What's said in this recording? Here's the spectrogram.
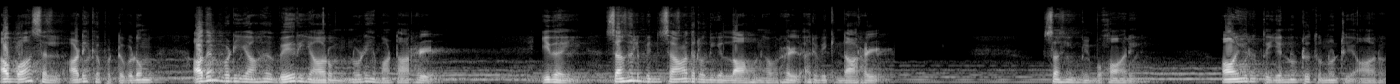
அவ்வாசல் அடைக்கப்பட்டுவிடும். அதன் வழியாக வேறு யாரும் நுழைய மாட்டார்கள் இதை சஹல் பின் சாதரதி அல்லாஹன் அவர்கள் அறிவிக்கின்றார்கள். சஹீமுல் புகாரி ஆயிரத்து எண்ணூற்று தொன்னூற்றி ஆறு.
